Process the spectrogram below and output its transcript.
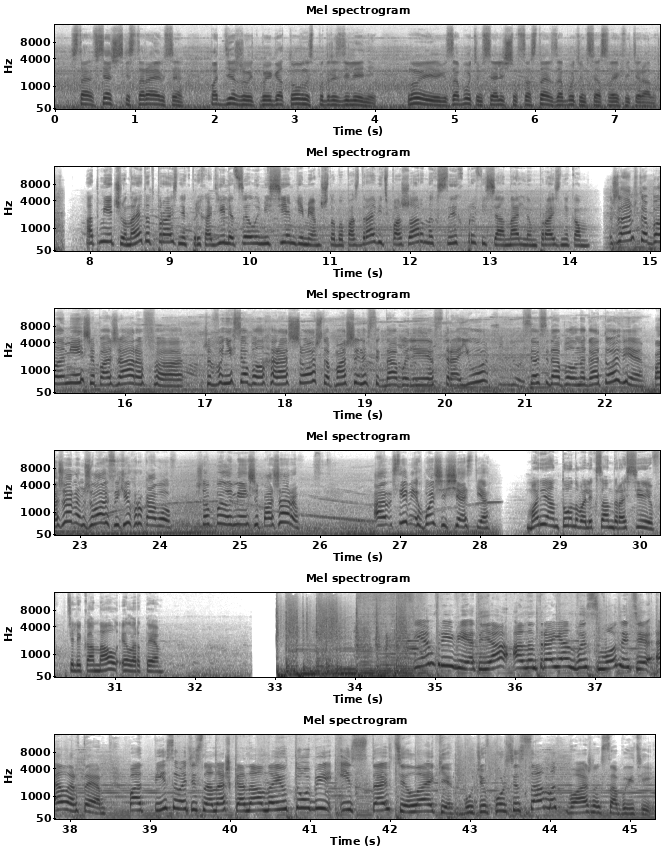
Всячески стараемся поддерживать боеготовность подразделений. Ну и заботимся о личном составе, заботимся о своих ветеранах. Отмечу, на этот праздник приходили целыми семьями, чтобы поздравить пожарных с их профессиональным праздником. Желаем, чтобы было меньше пожаров, э, чтобы у них все было хорошо, чтобы машины всегда были в строю, все всегда было на готове. Пожарным желаю сухих рукавов, чтобы было меньше пожаров, а в семьях больше счастья. Мария Антонова, Александр Асеев, телеканал ЛРТ. привет! Я Анна Троян, вы смотрите ЛРТ. Подписывайтесь на наш канал на Ютубе и ставьте лайки. Будьте в курсе самых важных событий.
